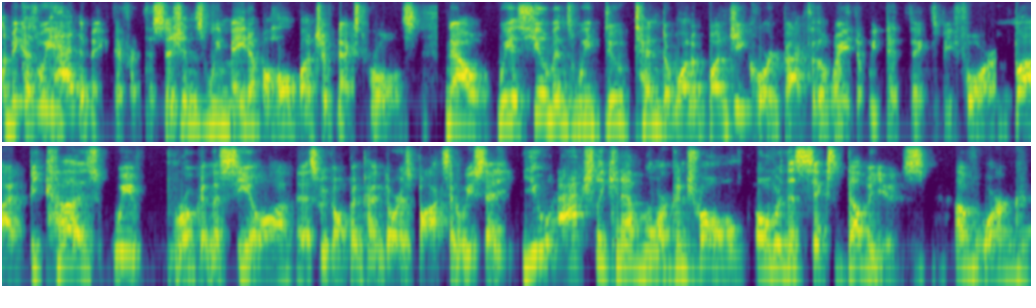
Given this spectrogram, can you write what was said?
And because we had to make different decisions, we made up a whole bunch of next rules. Now, we as humans, we do tend to want to bungee cord back to the way that we did things before. But because we've broken the seal on this. We've opened Pandora's box and we said you actually can have more control over the six W's of work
